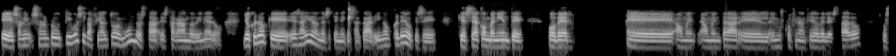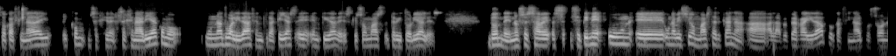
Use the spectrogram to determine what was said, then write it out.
eh, son, son productivos y que al final todo el mundo está, está ganando dinero. Yo creo que es ahí donde se tiene que sacar y no creo que, se, que sea conveniente poder eh, aumentar el, músculo financiero del Estado, puesto que al final hay, se, generaría como una dualidad entre aquellas eh, entidades que son más territoriales, donde no se sabe, se, tiene eh, una visión más cercana a, la propia realidad, porque al final pues son,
